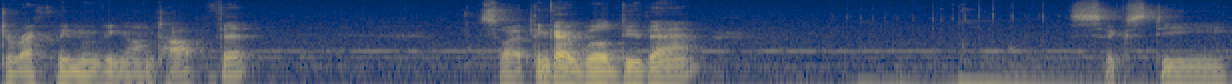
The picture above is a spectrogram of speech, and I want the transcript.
directly moving on top of it. So I think I will do that. 60.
